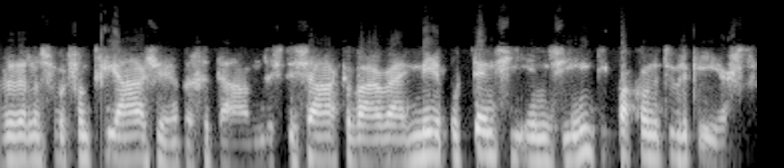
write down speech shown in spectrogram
wel een soort van triage hebben gedaan. Dus de zaken waar wij meer potentie in zien, die pakken we natuurlijk eerst.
